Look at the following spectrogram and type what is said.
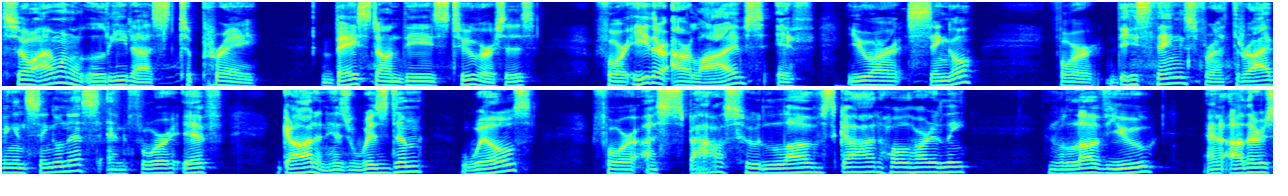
So I want to lead us to pray based on these two verses for either our lives, if you are single, for these things, for a thriving in singleness, and for if God and His wisdom wills for a spouse who loves God wholeheartedly and will love you and others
